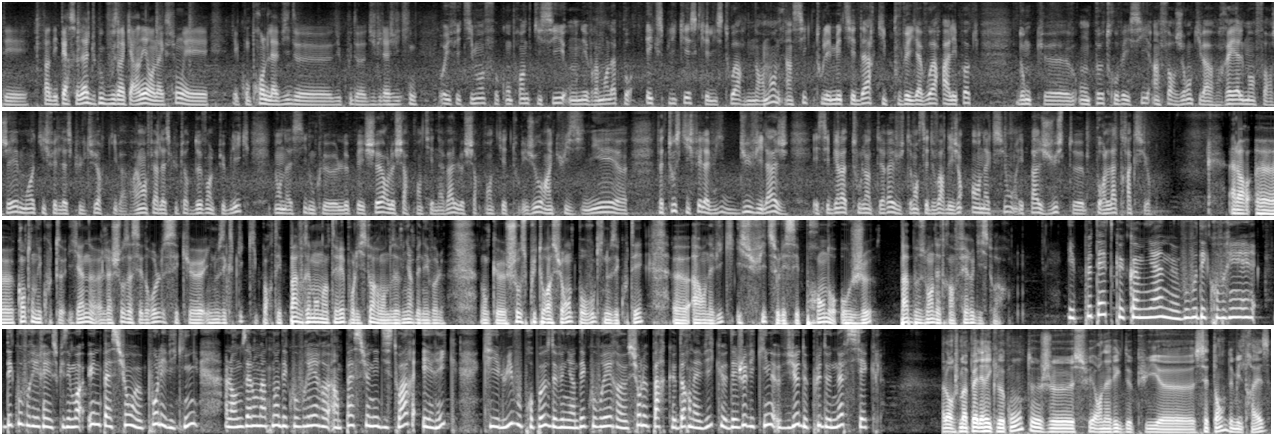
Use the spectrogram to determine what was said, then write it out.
des, enfin, des personnages du coup, que vous incarnez en action et, comprendre la vie de, du, coup, du village viking. Oui, effectivement, il faut comprendre qu'ici, on est vraiment là pour expliquer ce qu'est l'histoire normande, ainsi que tous les métiers d'art qu'il pouvait y avoir à l'époque. Donc euh, on peut trouver ici un forgeron qui va réellement forger, moi qui fais de la sculpture, qui va vraiment faire de la sculpture devant le public. Mais on a aussi donc le, pêcheur, le charpentier naval, le charpentier de tous les jours, un cuisinier, euh, enfin, tout ce qui fait la vie du village. Et c'est bien là tout l'intérêt justement, c'est de voir des gens en action et pas juste euh, pour l'attraction. Alors, euh, quand on écoute Yann, la chose assez drôle, c'est qu'il nous explique qu'il portait pas vraiment d'intérêt pour l'histoire avant de devenir bénévole. Donc, euh, chose plutôt rassurante pour vous qui nous écoutez, euh, à Ornavik, il suffit de se laisser prendre au jeu, pas besoin d'être un féru d'histoire. Et peut-être que comme Yann, vous vous découvrirez, excusez-moi, une passion pour les vikings. Alors nous allons maintenant découvrir un passionné d'histoire, Eric, qui lui vous propose de venir découvrir sur le parc d'Ornavik des jeux vikings vieux de plus de 9 siècles. Alors, je m'appelle Eric Lecomte, je suis Ornavic depuis 7 euh, ans, 2013.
